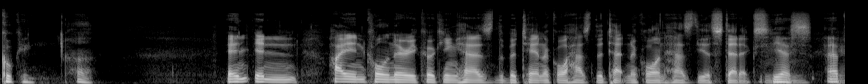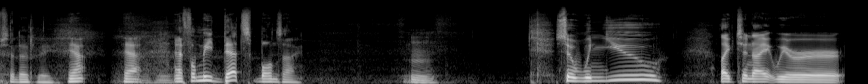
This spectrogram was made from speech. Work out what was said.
cooking. Huh. And in high-end culinary cooking has the botanical, has the technical, and has the aesthetics. Yes, absolutely. Yeah, yeah. And for me, that's bonsai. Mm. So when you like tonight we were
